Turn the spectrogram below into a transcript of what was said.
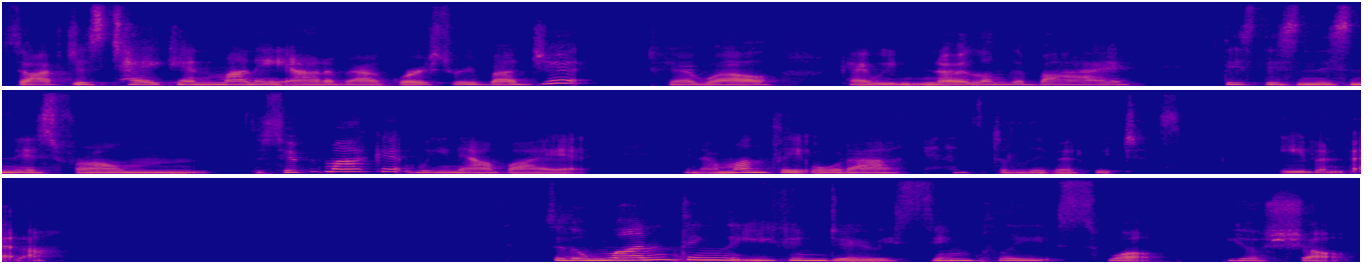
So I've just taken money out of our grocery budget to go, well, okay, we no longer buy this, this, and this, and this from the supermarket. We now buy it in our monthly order and it's delivered, which is even better. So, the one thing that you can do is simply swap your shop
